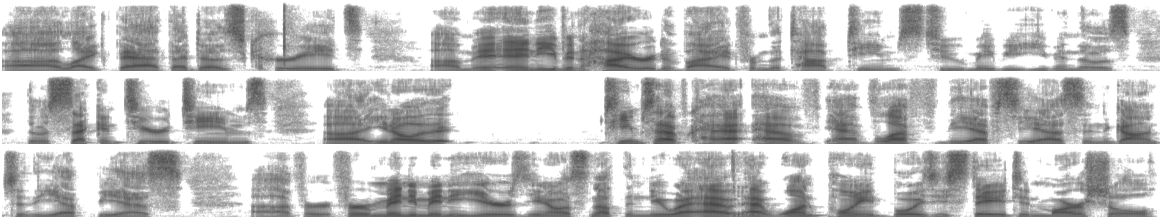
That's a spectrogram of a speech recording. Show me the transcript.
uh, like that, that does create um, and even higher divide from the top teams to maybe even those those second tier teams. Uh, you know, that teams have have have left the FCS and gone to the FBS uh, for for many many years. You know, it's nothing new. At, at, one point, Boise State and Marshall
